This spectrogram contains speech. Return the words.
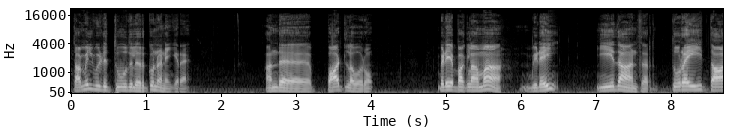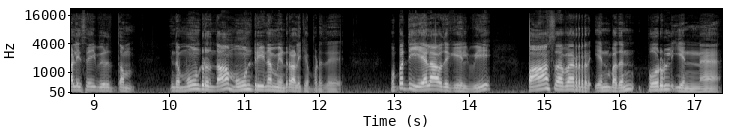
தமிழ் வீடு தூதில் இருக்கும்னு நினைக்கிறேன். அந்த பாட்டில் வரும். விடையை பார்க்கலாமா? விடை ஏதான் ஆன்சர் துறை தாளிசை விருத்தம். இந்த மூன்று தான் மூன்றினம் என்று அழைக்கப்படுது. முப்பத்தி ஏழாவது கேள்வி பாசவர் என்பதன் பொருள் என்ன?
